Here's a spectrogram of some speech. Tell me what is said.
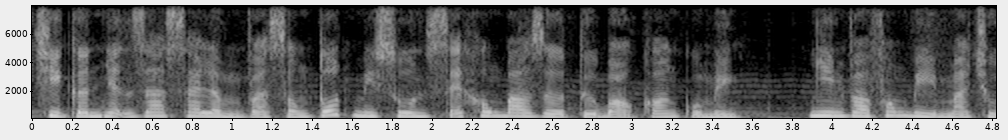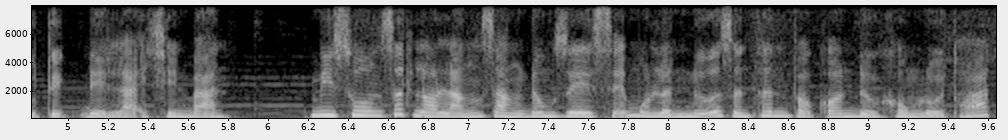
Chỉ cần nhận ra sai lầm và sống tốt Misun sẽ không bao giờ từ bỏ con của mình. Nhìn vào phong bì mà chủ tịch để lại trên bàn, Misun rất lo lắng rằng Đông Dê sẽ một lần nữa dấn thân vào con đường không lối thoát.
